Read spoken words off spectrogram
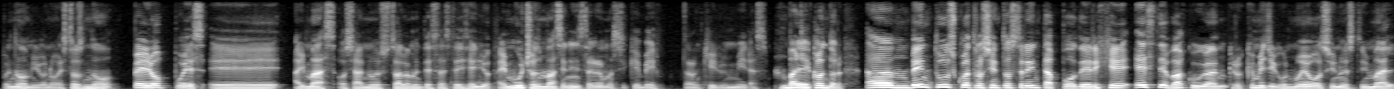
Pues no, amigo, no estos no. Pero pues eh, hay más, o sea, no es solamente este diseño, hay muchos más en Instagram, así que ve tranquilo y miras. Vale, el cóndor. Ventus 430 Poder G. Este Bakugan creo que me llegó nuevo, si no estoy mal.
